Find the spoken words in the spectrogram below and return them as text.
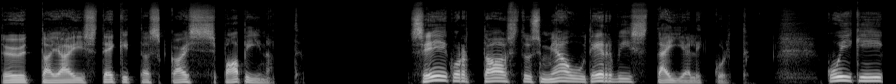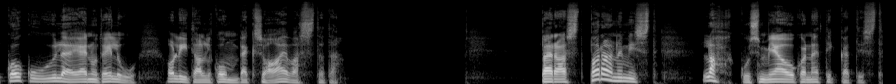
töötajais tekitas kass pabinat. seekord taastus Mjau tervis täielikult, kuigi kogu ülejäänud elu oli tal kombeks aevastada. pärast paranemist lahkus Mjau Connecticutist,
